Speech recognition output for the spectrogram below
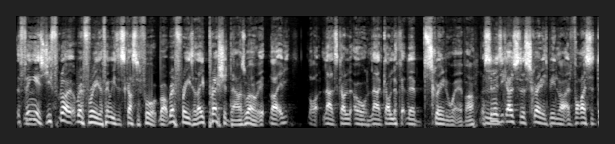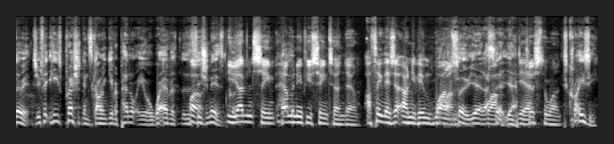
The thing mm. is, do you feel like referees? I think we discussed before. But referees are they pressured now as well? It, like, if, like lads go, oh lad, go look at the screen or whatever. As soon mm. as he goes to the screen, he's been like advised to do it. Do you think he's pressured into going and give a penalty or whatever the Well, decision is? You haven't seen, how many have you seen turned down? I think there's only been one. One, two, yeah, that's One. it, yeah. Just the one. It's crazy.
